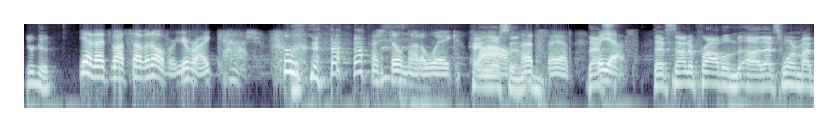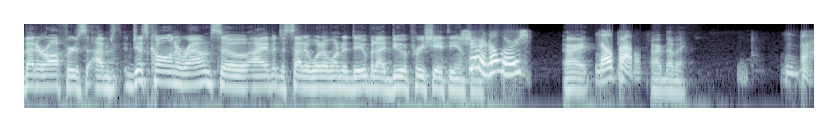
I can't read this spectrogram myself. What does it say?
you're good. Yeah, that's about seven over. You're right. Gosh. I'm still not awake. Hey, wow, listen, that's sad. That's, but yes. that's not a problem. Uh, that's one of my better offers. I'm just calling around, so I haven't decided what I want to do, but I do appreciate the info. Sure, no worries. All right. No problem. All right. Bye bye. Bye.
